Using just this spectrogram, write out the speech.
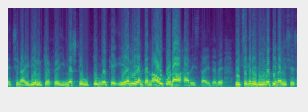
ನೆಚ್ಚಿನ ಐಡಿಯಲ್ ಕೆಫೆ ಇನ್ನಷ್ಟು ಉತ್ತುಂಗಕ್ಕೆ ಏರ್ಲಿ ಅಂತ ನಾವು ಕೂಡ ಹಾರೈಸ್ತಾ ಇದ್ದೇವೆ. ವೀಕ್ಷಕರು, ಇದು ಇವತ್ತಿನ ವಿಶೇಷ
